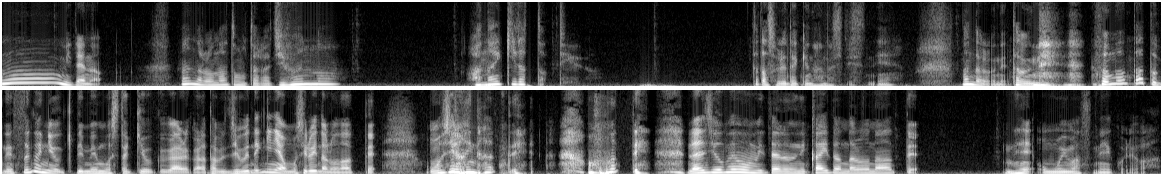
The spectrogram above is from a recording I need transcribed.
ーん、みたいな。なんだろうなと思ったら自分の鼻息だったっていう。ただそれだけの話ですね。なんだろうね。多分ね その後ね、すぐに起きてメモした記憶があるから、多分自分的には面白いんだろうなって、面白いなって 思って、ラジオメモみたいなのに書いたんだろうなって、ね、思いますね、これは。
